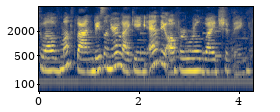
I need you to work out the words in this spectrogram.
12 month plan based on your liking, and they offer worldwide shipping.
